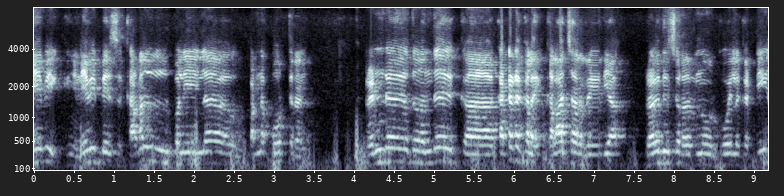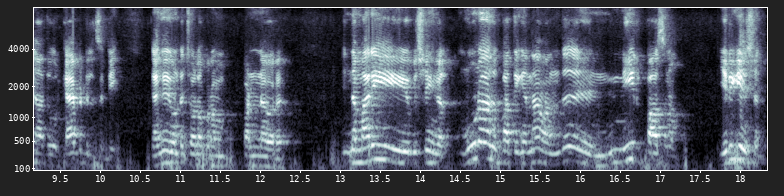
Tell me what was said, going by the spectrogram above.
நேவி நேவி பேஸ் கடல் வழியில பண்ண போர்த்திறன். ரெண்டாவது வந்து க- கட்டடக்கலை கலாச்சார ரீதியா பிரகதீஸ்வரர்னு ஒரு கோயிலை கட்டி அது ஒரு கேபிட்டல் சிட்டி கங்கை கொண்ட சோழபுரம் பண்ணவர். இந்த மாதிரி விஷயங்கள். மூணாவது பாத்தீங்கன்னா வந்து நீர் பாசனம் இரிகேஷன்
